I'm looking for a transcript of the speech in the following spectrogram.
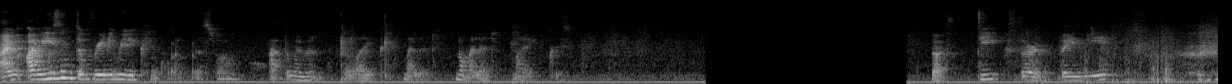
I'm I'm using the really really pink one for this one at the moment for like my lid, not my lid, my crease. Nice. Deep throat, baby.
